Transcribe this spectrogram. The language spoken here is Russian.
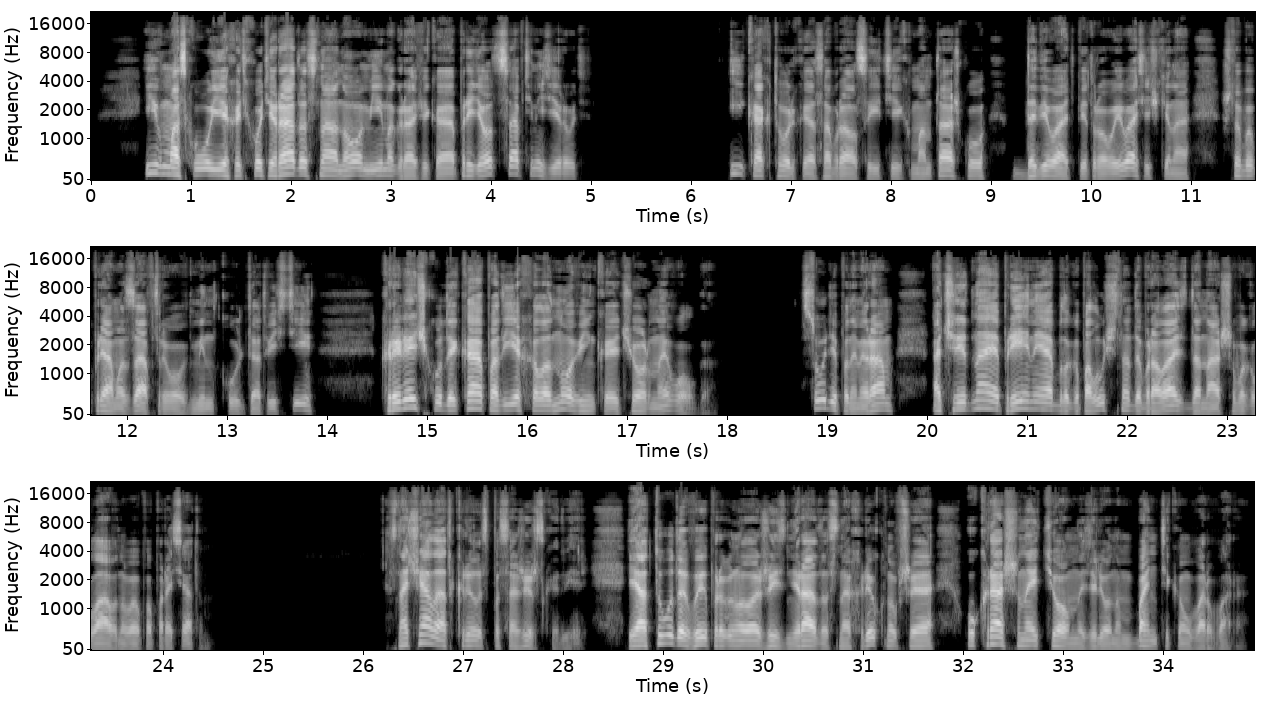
И в Москву ехать хоть и радостно, но мимо графика. Придется оптимизировать. И как только я собрался идти к монтажку, добивать Петрова и Васечкина, чтобы прямо завтра его в Минкульт отвезти, к крылечку ДК подъехала новенькая черная «Волга». Судя по номерам, очередная премия благополучно добралась до нашего главного по поросятам. Сначала открылась пассажирская дверь, и оттуда выпрыгнула жизнерадостно хрюкнувшая, украшенная темно-зеленым бантиком Варвара.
